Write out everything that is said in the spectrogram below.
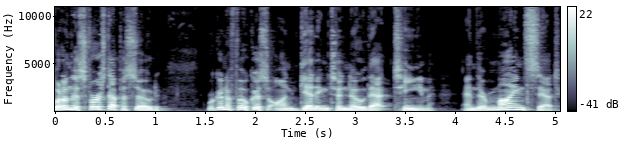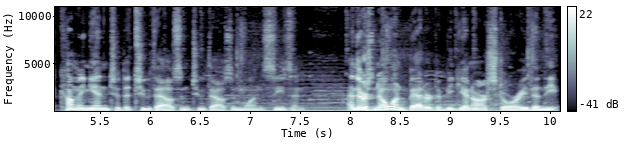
But on this first episode, we're going to focus on getting to know that team and their mindset coming into the 2000 2001 season. And there's no one better to begin our story than the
